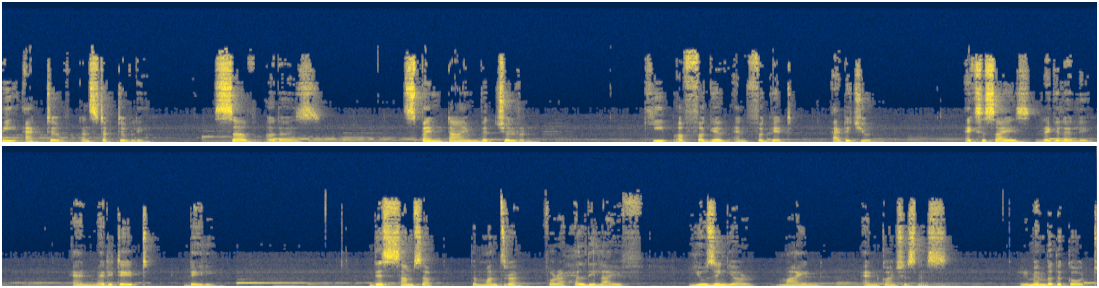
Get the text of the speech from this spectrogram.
Be active constructively. Serve others. Spend time with children. Keep a forgive and forget attitude. Exercise regularly and meditate daily. This sums up the mantra for a healthy life using your mind and consciousness. Remember the quote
